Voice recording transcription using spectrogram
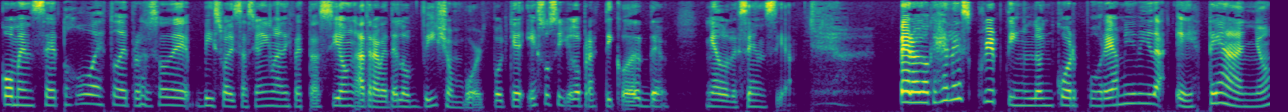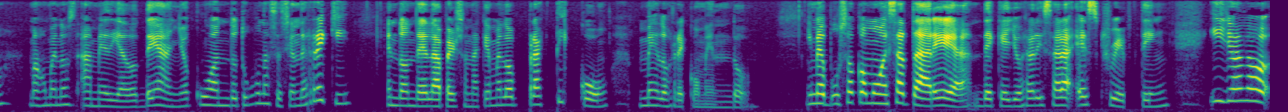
comencé todo esto del proceso de visualización y manifestación a través de los vision boards, porque eso sí yo lo practico desde mi adolescencia. Pero lo que es el scripting lo incorporé a mi vida este año, más o menos a mediados de año, cuando tuve una sesión de Reiki en donde la persona que me lo practicó me lo recomendó. Y me puso como esa tarea de que yo realizara scripting y yo lo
